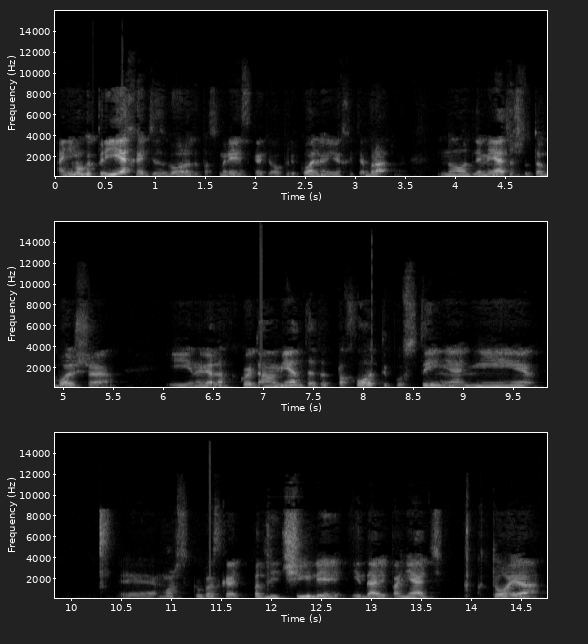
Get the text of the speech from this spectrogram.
Они могут приехать из города, посмотреть, сказать, о, прикольно, и ехать обратно. Но для меня это что-то большее. И, наверное, в какой-то момент этот поход и пустыня, они, э, можно бы сказать, подлечили и дали понять, кто я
